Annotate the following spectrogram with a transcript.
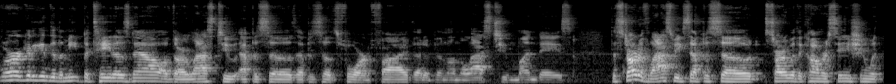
we're going to get into the meat potatoes now of our last two episodes, episodes four and five, that have been on the last two Mondays. The start of last week's episode started with a conversation with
